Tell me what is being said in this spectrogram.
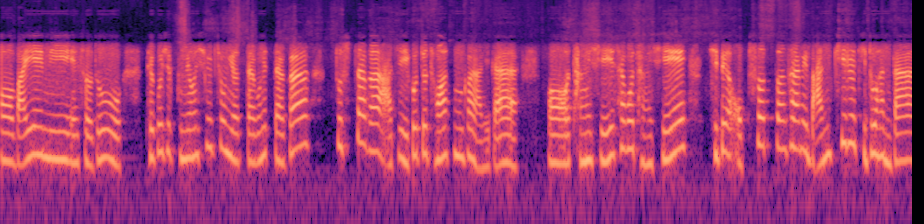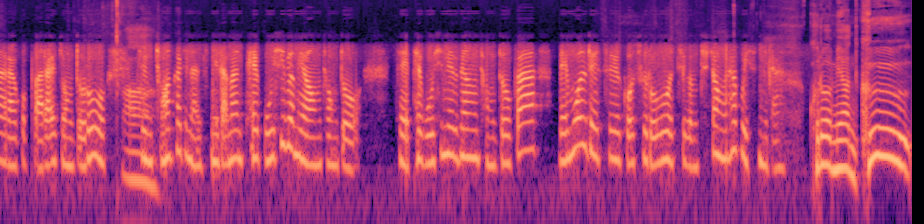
어 마이애미에서도 159명 실종이었다고 했다가 또 숫자가 아직 이것도 정확한 건 아니다. 어 당시 사고 당시에 집에 없었던 사람이 많기를 기도한다라고 말할 정도로 아. 지금 정확하진 않습니다만 150여 명 정도 네, 150여 명 정도가 매몰됐을 것으로 지금 추정을 하고 있습니다. 그러면 그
